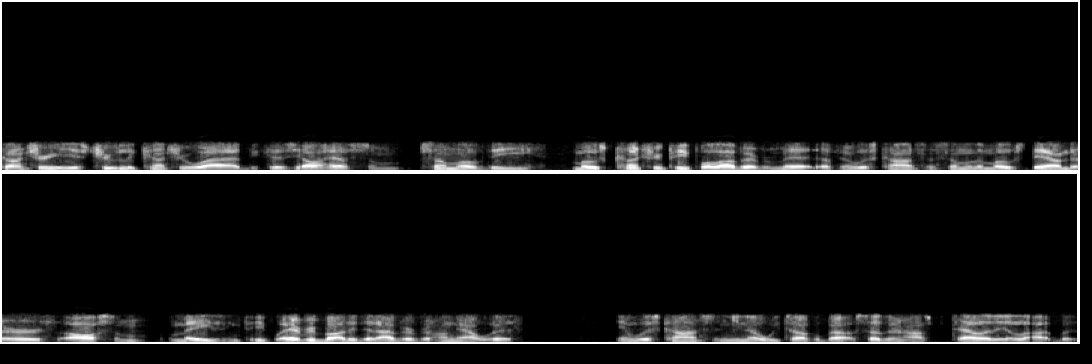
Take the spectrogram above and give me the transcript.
country is truly countrywide because y'all have some some of the most country people I've ever met up in Wisconsin. Some of the most down to earth, awesome, amazing people. Everybody that I've ever hung out with in Wisconsin, you know, we talk about southern hospitality a lot, but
